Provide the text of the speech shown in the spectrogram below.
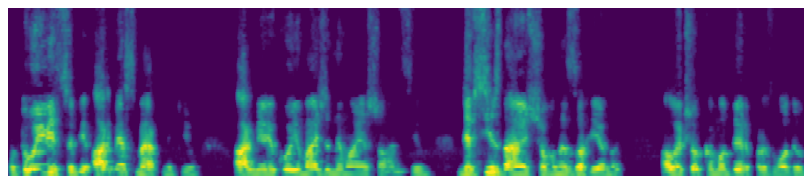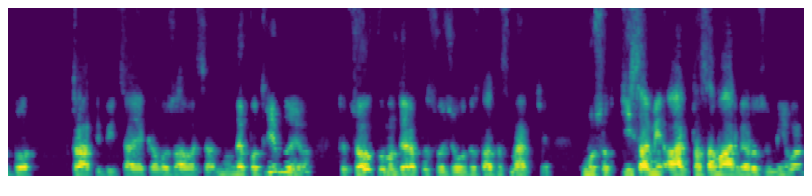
Тобто, уявіть собі, армія смертників, армія, якої майже немає шансів, де всі знають, що вони загинуть. Але якщо командир призводив до втрати бійця, яка вважалася ну непотрібною, то цього командира присуджували до стати смерті. Тому що в тій самій ар... та сама армія розуміла,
